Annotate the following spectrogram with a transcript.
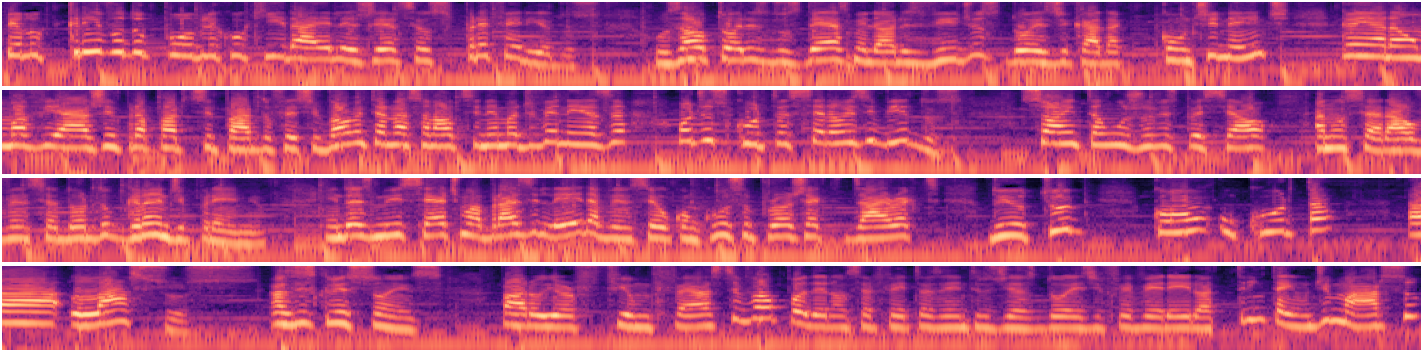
pelo crivo do público que irá eleger seus preferidos. Os autores dos 10 melhores vídeos, dois de cada continente, ganharão uma viagem para participar do Festival Internacional de Cinema de Veneza, onde os curtas serão exibidos. Só então o júri especial anunciará o vencedor do grande prêmio. Em 2007, uma brasileira venceu o concurso Project Direct do YouTube com o curta ah, Laços. As inscrições para o Your Film Festival poderão ser feitas entre os dias 2 de fevereiro a 31 de março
